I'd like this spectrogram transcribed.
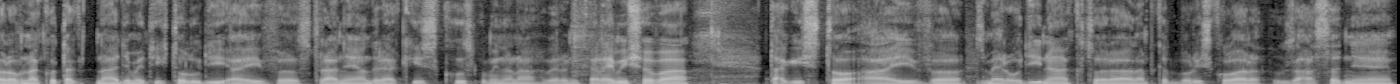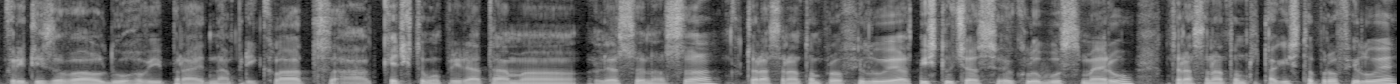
Rovnako tak nájdeme týchto ľudí aj v strane Andreja Kisku, spomínaná Veronika Remišová takisto aj v Sme rodina, ktorá napríklad Boris Kolár zásadne kritizoval dúhový Pride napríklad a keď k tomu pridátam e, LSNS, ktorá sa na tom profiluje a istú časť klubu Smeru, ktorá sa na tomto takisto profiluje,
